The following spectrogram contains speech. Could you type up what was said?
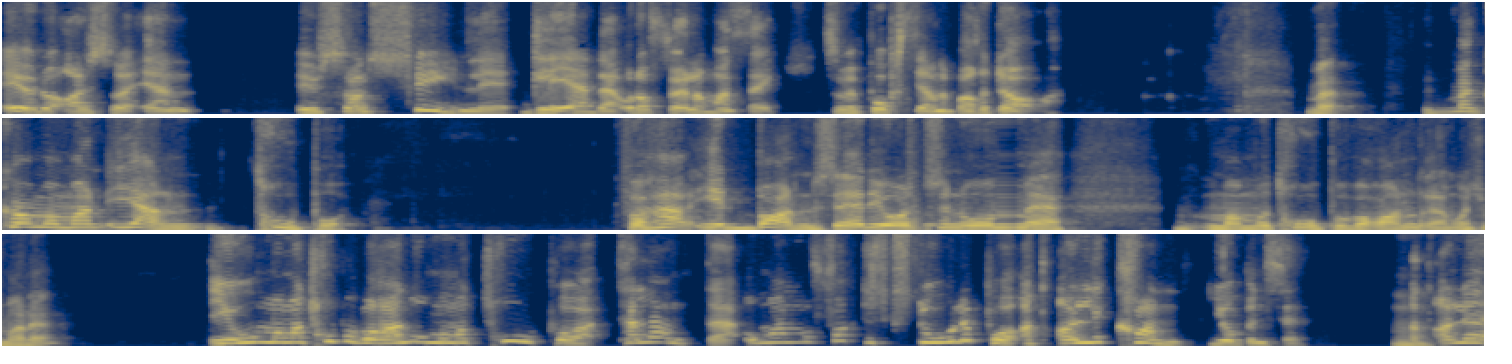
er jo da altså en usannsynlig glede, og da føler man seg som en popstjerne bare da. Men, men hva må man igjen tro på? For her i et band så er det jo også noe med Man må tro på hverandre, må ikke man det? Jo, man må tro på hverandre, man må tro på talentet. Og man må faktisk stole på at alle kan jobben sin. Mm. At alle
